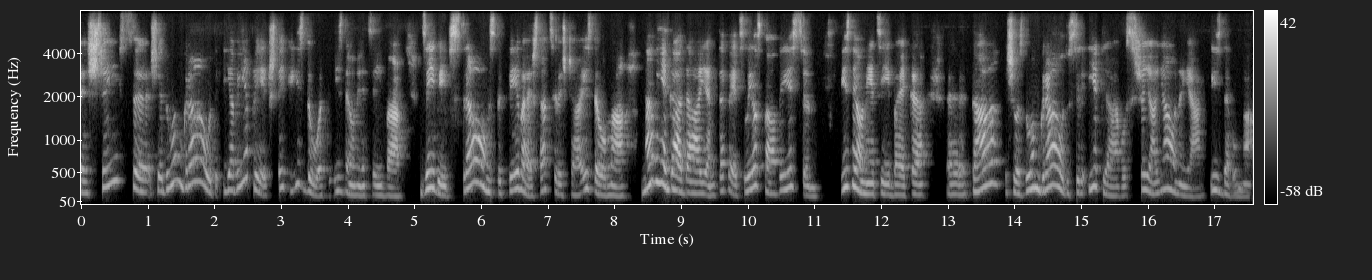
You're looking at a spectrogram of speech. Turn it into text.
Šīs, šie domu graudi jau iepriekš tika izdoti izdevniecībā dzīvības traumas, bet tie vairs atsevišķā izdevumā nav iegādājami. Tāpēc liels paldies izdevniecībai, ka tā šos domu graudus ir iekļāvusi šajā jaunajā izdevumā.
